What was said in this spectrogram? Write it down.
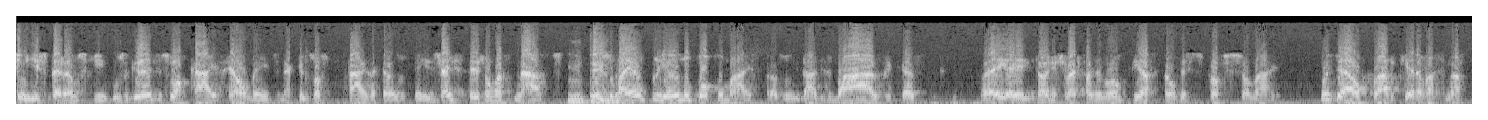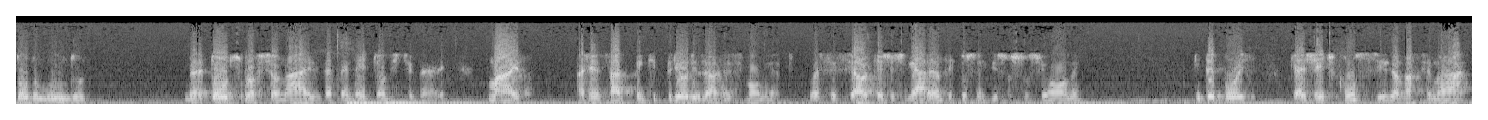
Sim, esperamos que os grandes locais, realmente, né, aqueles hospitais, aquelas UTIs, já estejam vacinados. Entendo. Isso vai ampliando um pouco mais para as unidades básicas, né, e aí, então a gente vai fazendo uma ampliação desses profissionais. O ideal, claro, que era vacinar todo mundo, né, todos os profissionais, independente de onde estiverem. Mas a gente sabe que tem que priorizar nesse momento. O essencial é que a gente garanta que os serviços funcionem e depois que a gente consiga vacinar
